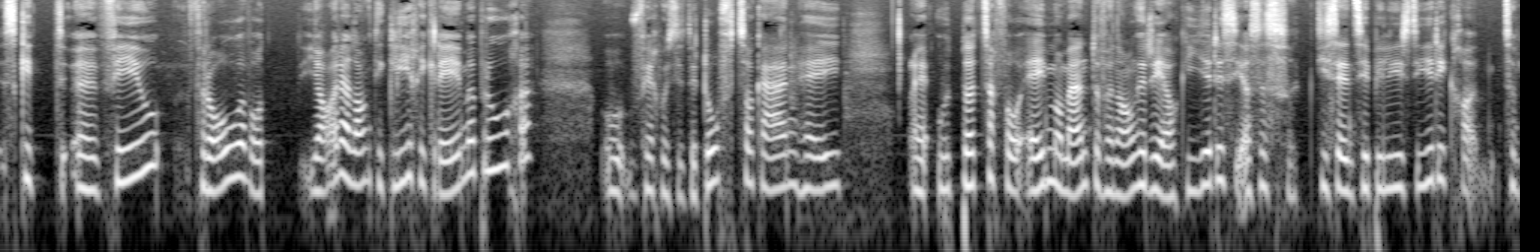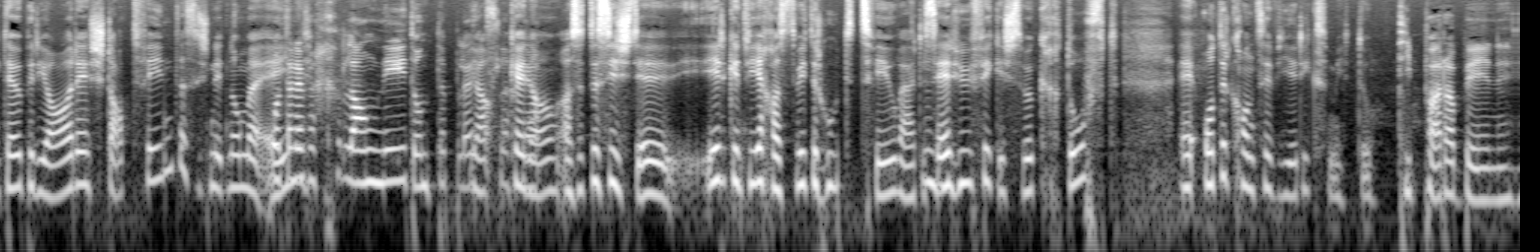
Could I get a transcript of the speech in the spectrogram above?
es gibt äh, viele Frauen, die jahrelang die gleiche Creme brauchen, vielleicht weil sie den Duft so gerne haben und plötzlich von einem Moment auf den anderen reagieren sie. Also es, die Sensibilisierung kann zum Teil über Jahre stattfinden. Es ist nicht nur ein... Oder einfach lange nicht und dann plötzlich. Ja, genau. Ja. Also das ist, äh, irgendwie kann es wieder Haut zu viel werden. Mhm. Sehr häufig ist es wirklich Duft äh, oder Konservierungsmittel. Die Parabene.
